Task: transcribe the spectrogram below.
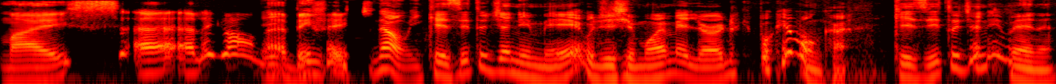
Mas é, é legal, né? É bem em, feito. Não, em quesito de anime, o Digimon é melhor do que Pokémon, cara. Quesito de anime, né?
